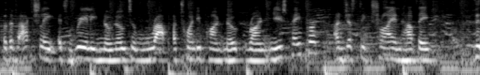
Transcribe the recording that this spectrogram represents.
but they've actually, it's really no-no to wrap a £20 note round newspaper and just to try and have the, the,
